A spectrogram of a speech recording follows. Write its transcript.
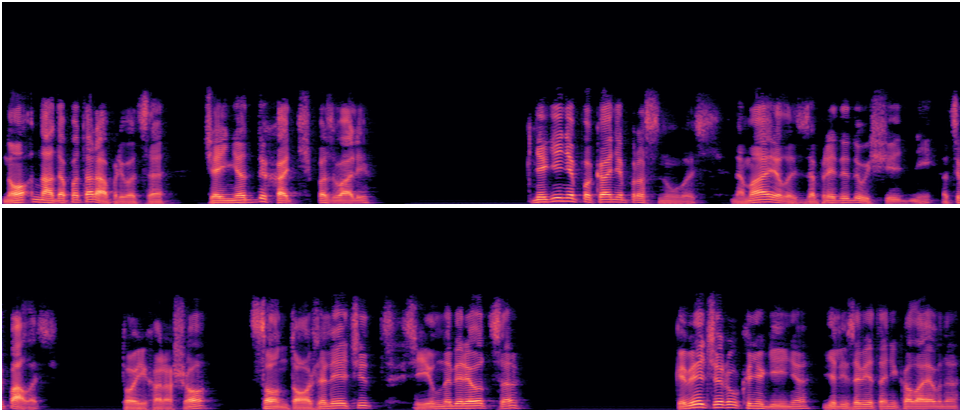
Но надо поторапливаться, чай не отдыхать позвали. Княгиня пока не проснулась, намаялась за предыдущие дни, отсыпалась. То и хорошо, сон тоже лечит, сил наберется. К вечеру княгиня Елизавета Николаевна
